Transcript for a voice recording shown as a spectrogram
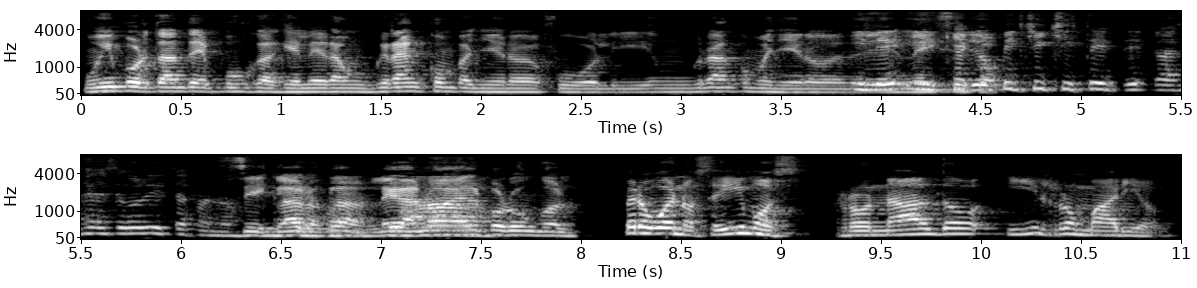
muy importante de Puskás, que él era un gran compañero de fútbol y un gran compañero de, Y, le, y salió. Pichichi este- gracias a ese gol de Stefano. Sí, claro, claro. Le ganó a él por un gol. Pero bueno, seguimos. Ronaldo y Romario.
